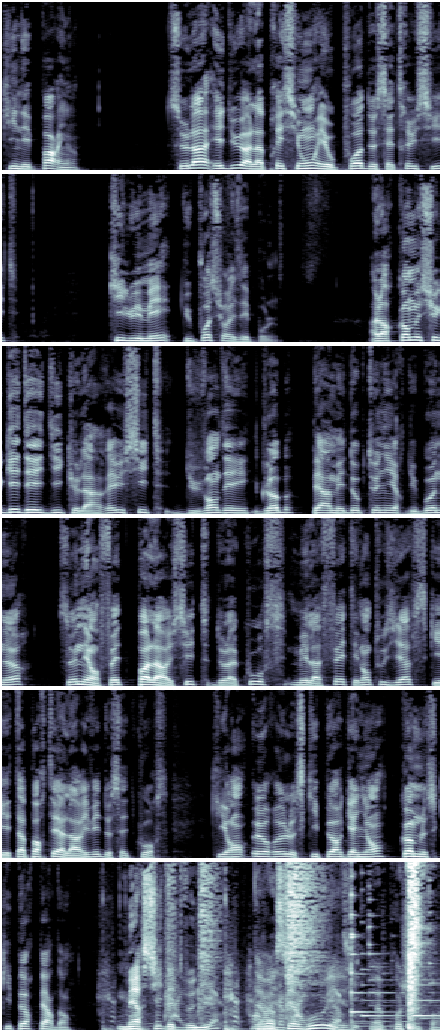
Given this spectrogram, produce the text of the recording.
qui n'est pas rien. Cela est dû à la pression et au poids de cette réussite qui lui met du poids sur les épaules. Alors quand M. Guédé dit que la réussite du Vendée Globe permet d'obtenir du bonheur, ce n'est en fait pas la réussite de la course, mais la fête et l'enthousiasme qui est apporté à l'arrivée de cette course, qui rend heureux le skipper gagnant comme le skipper perdant. Merci d'être venu. Merci à vous et Merci. à la prochaine fois.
